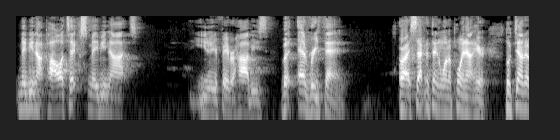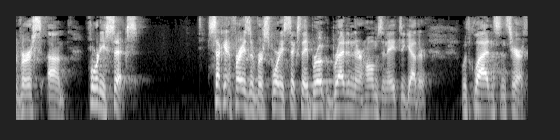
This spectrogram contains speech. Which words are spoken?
maybe not politics, maybe not, you know, your favorite hobbies, but everything. All right, second thing I want to point out here. Look down at verse um, 46. Second phrase of verse 46, they broke bread in their homes and ate together with glad and sincere hearts.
